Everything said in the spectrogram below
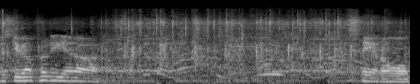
nu ska vi applådera stenhårt.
